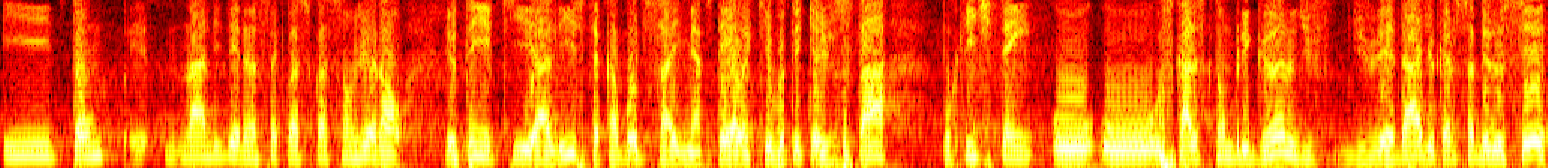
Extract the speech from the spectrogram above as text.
e estão na liderança da classificação geral. Eu tenho aqui a lista, acabou de sair minha tela aqui, vou ter que ajustar, porque a gente tem o, o, os caras que estão brigando de, de verdade. Eu quero saber de você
